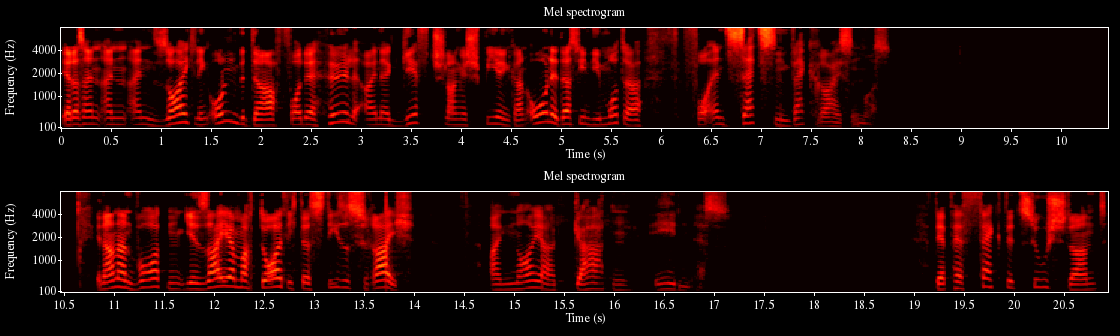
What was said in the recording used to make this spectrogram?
Ja, dass ein, ein, ein Säugling unbedarft vor der Höhle einer Giftschlange spielen kann, ohne dass ihn die Mutter vor Entsetzen wegreißen muss. In anderen Worten, Jesaja macht deutlich, dass dieses Reich ein neuer Garten Eden ist. Der perfekte Zustand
